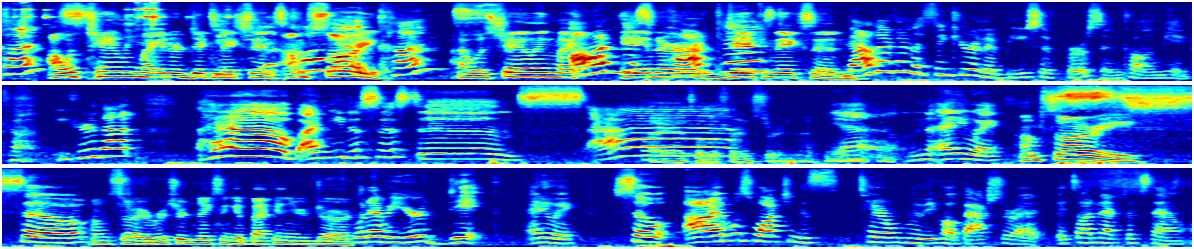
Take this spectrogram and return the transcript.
cunt. I was channeling my inner Dick Did Nixon. I'm call me a sorry. cunt? I was channeling my inner podcast? Dick Nixon. Now they're gonna think you're an abusive person calling me a cunt. You hear that? Help! I need assistance. Ah. I gotta tell the friend story now. Yeah. Anyway. I'm sorry. So I'm sorry, Richard Nixon. Get back in your jar. whatever. You're a dick. Anyway, so I was watching this terrible movie called Bachelorette. It's on Netflix now.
